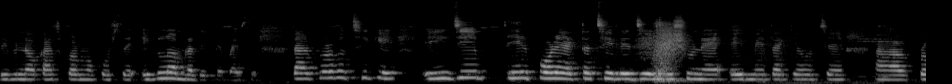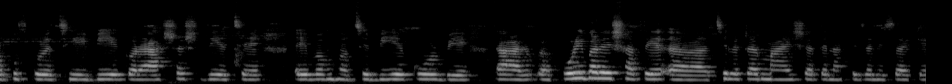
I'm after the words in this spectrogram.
বিভিন্ন কাজকর্ম করছে, এগুলো আমরা দেখতে পাইছি। তারপর হচ্ছে কি, এই যে এরপরে একটা ছেলে জেনে শুনে এই মেয়েটাকে হচ্ছে প্রপোজ করেছি, বিয়ে করার আশ্বাস দিয়েছে এবং হচ্ছে বিয়ে করবে। তার পরিবারের সাথে ছেলেটার মায়ের সাথে নাফিজা নিসাকে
